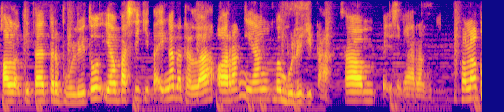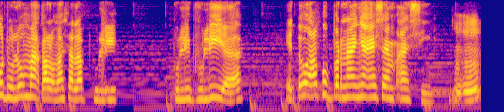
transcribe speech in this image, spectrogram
kalau kita terbully itu yang pasti kita ingat adalah orang yang membuli kita sampai sekarang. Kalau aku dulu mak kalau masalah bully bully-bully ya, itu aku pernahnya SMA sih. Mm-mm.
